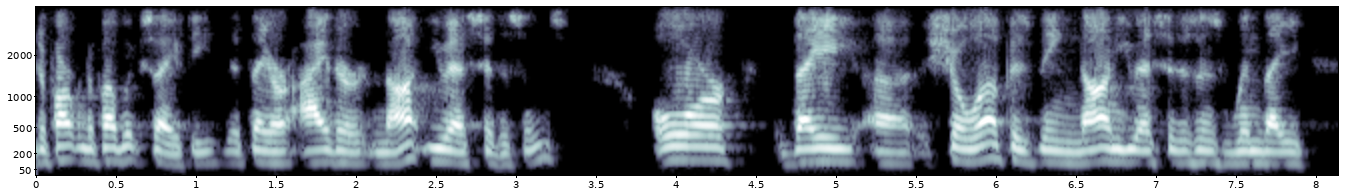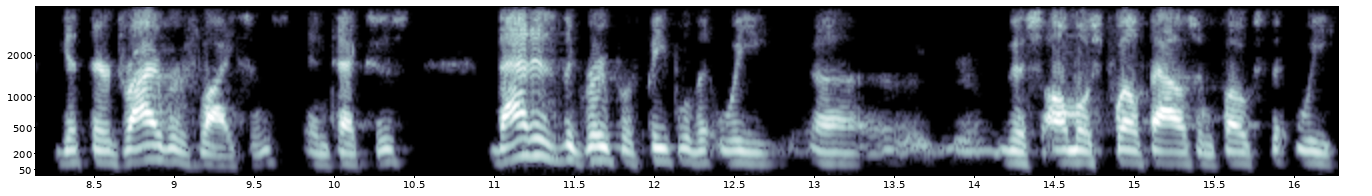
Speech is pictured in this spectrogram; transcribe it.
Department of Public Safety that they are either not U.S. citizens or they uh, show up as being non-U.S. citizens when they get their driver's license in Texas. That is the group of people that we, uh, this almost 12,000 folks that we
